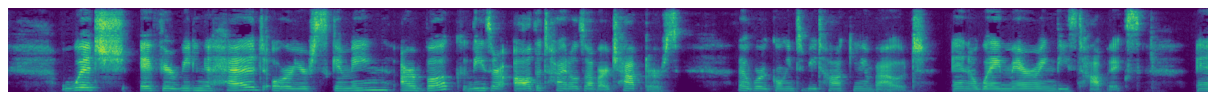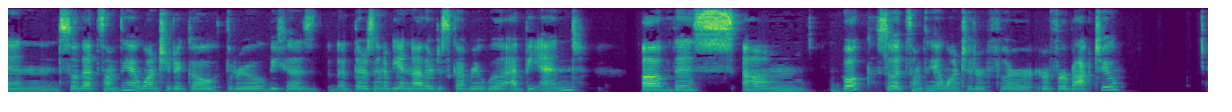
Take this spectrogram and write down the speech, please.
Which, if you're reading ahead or you're skimming our book, these are all the titles of our chapters that we're going to be talking about in a way mirroring these topics. And so that's something I want you to go through because there's going to be another discovery wheel at the end of this um, book. So it's something I want you to refer, refer back to.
